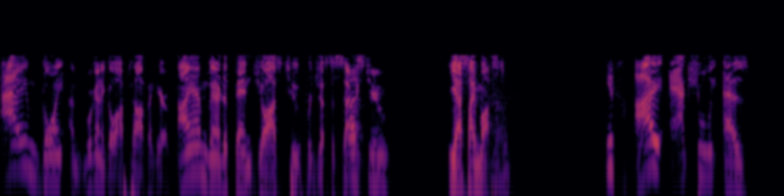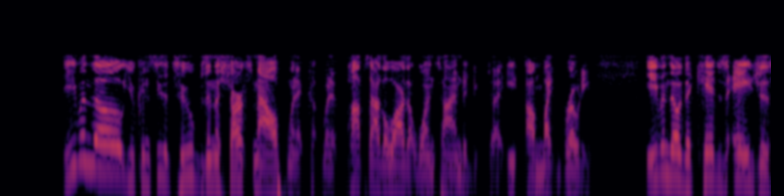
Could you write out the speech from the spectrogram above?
I'm going. Um, we're going to go off topic here. I am going to defend Jaws two for just a second. Us two. Yes, I must. It's I actually, as even though you can see the tubes in the shark's mouth when it when it pops out of the water that one time to, to eat uh, Mike Brody, even though the kid's ages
